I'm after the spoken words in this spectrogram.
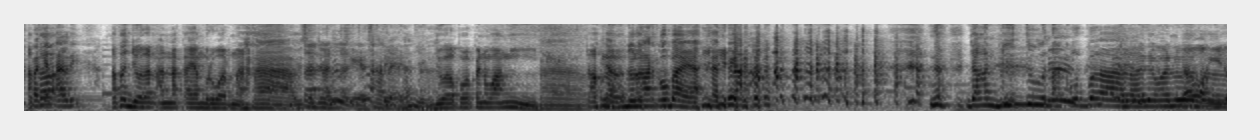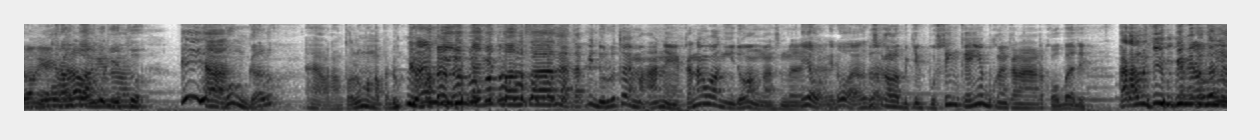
pakai tali. atau jualan anak ayam berwarna. Nah, bisa juga Anak di SD, aneh kan. anjing. Jual pulpen wangi. Nah, Tahu yang nggak? dulu narkoba ya kan? Nah, Jangan beli tuh narkoba lah zaman dulu. Tuh. wangi doang ya? Iya, Orang tua gitu? doang. Iya. Gua enggak lu. Eh, orang tua lu mah nggak peduli Anjing, enggak gitu bangsa. Enggak, tapi dulu tuh emang aneh karena wangi doang kan sebenarnya. Iya, wangi doang. Terus kalau bikin pusing kayaknya bukan karena narkoba deh. Karena lu nyiumin itu kan lu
